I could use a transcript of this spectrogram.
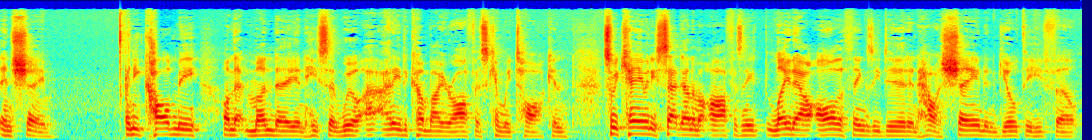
and shame. And he called me on that Monday and he said, Will, I, I, need to come by your office. Can we talk? And so he came and he sat down in my office and he laid out all the things he did and how ashamed and guilty he felt.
